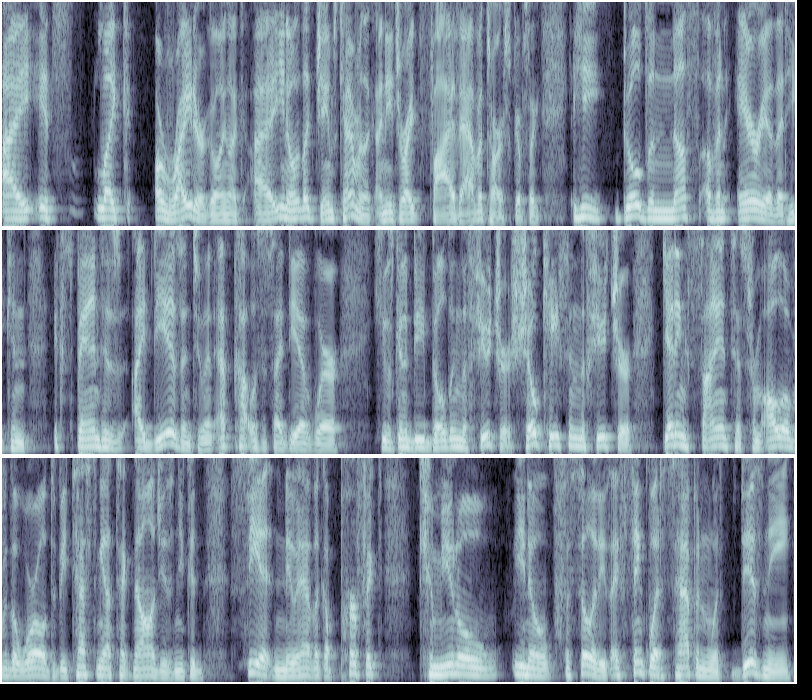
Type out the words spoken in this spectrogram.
I, it's like a writer going like, I, you know, like James Cameron, like I need to write five Avatar scripts. Like he builds enough of an area that he can expand his ideas into. And Epcot was this idea of where he was going to be building the future, showcasing the future, getting scientists from all over the world to be testing out technologies. And you could see it and it would have like a perfect communal, you know, facilities. I think what's happened with Disney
